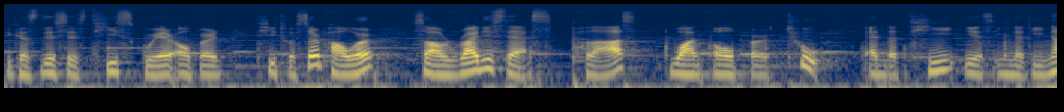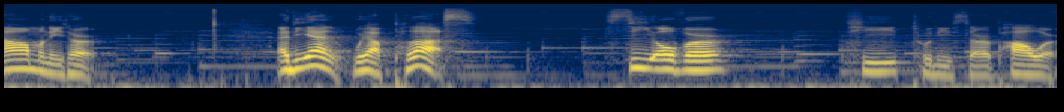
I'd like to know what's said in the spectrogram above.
Because this is t squared over t to the third power, so I'll write this as plus 1 over 2, and the t is in the denominator. At the end, we have plus c over t to the third power.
